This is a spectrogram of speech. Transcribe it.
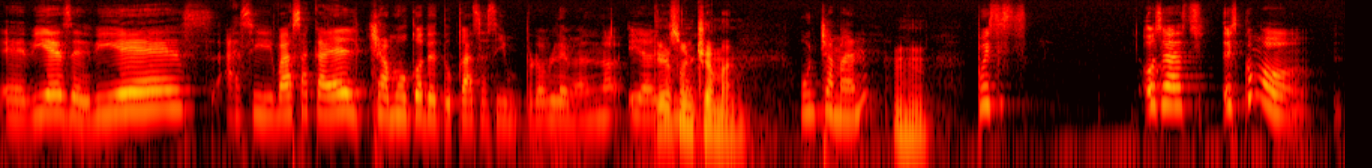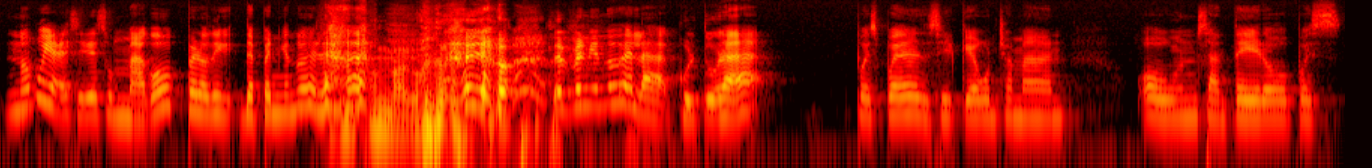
eh, 10 de 10, así vas a caer el chamuco de tu casa sin problemas, ¿no? Y ¿Qué es un chamán? ¿Un chamán? Pues, o sea, es, es como, no voy a decir es un mago, pero di- dependiendo de la, Un mago. yo, dependiendo de la cultura, pues puedes decir que un chamán o un santero, pues,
